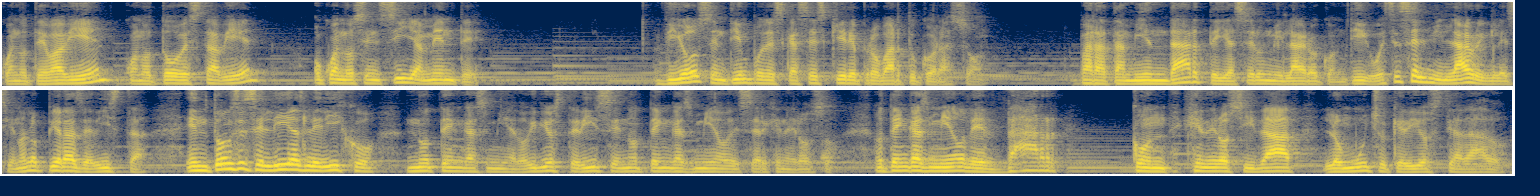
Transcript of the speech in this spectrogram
¿Cuando te va bien? ¿Cuando todo está bien? ¿O cuando sencillamente Dios en tiempos de escasez quiere probar tu corazón para también darte y hacer un milagro contigo. Ese es el milagro, iglesia, no lo pierdas de vista. Entonces Elías le dijo, no tengas miedo. Y Dios te dice, no tengas miedo de ser generoso. No tengas miedo de dar con generosidad lo mucho que Dios te ha dado.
